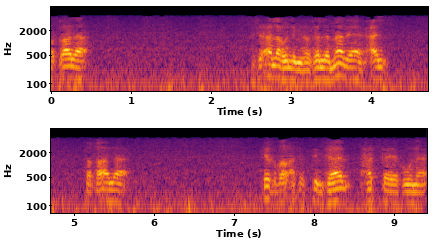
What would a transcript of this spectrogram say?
فقال فسأله النبي صلى الله عليه وسلم ماذا يفعل؟ فقال على التمثال حتى يكون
